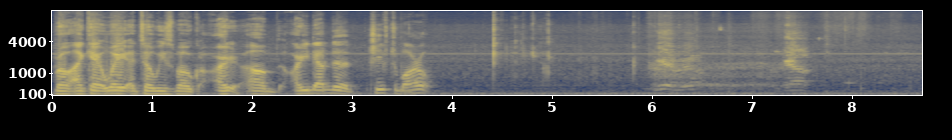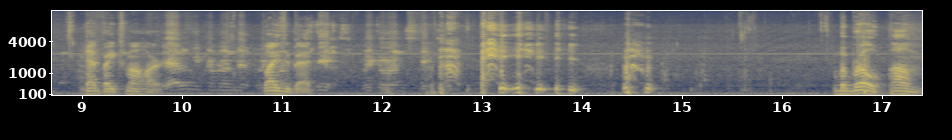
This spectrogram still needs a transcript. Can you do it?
Bro, I can't wait until we smoke. Are um are you down to Chief tomorrow? Yeah, bro. I'm down. That breaks my heart. That we can run the, Why is it bad? the sticks. We can run the sticks. but bro, um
